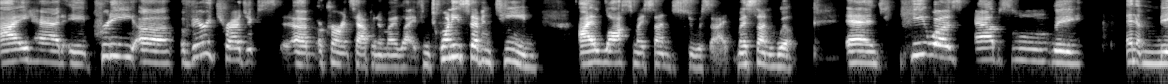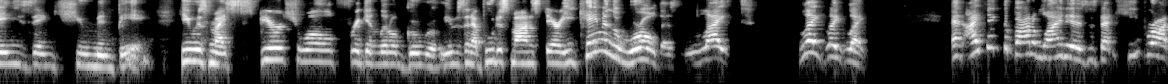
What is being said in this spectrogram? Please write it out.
I had a pretty, uh, a very tragic uh, occurrence happen in my life. In 2017, I lost my son to suicide, my son Will. And he was absolutely an amazing human being. He was my spiritual friggin' little guru. He was in a Buddhist monastery. He came in the world as light, light, light, light and i think the bottom line is is that he brought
